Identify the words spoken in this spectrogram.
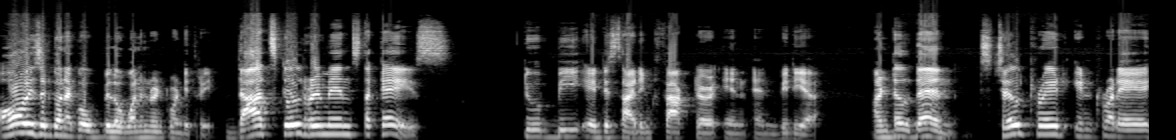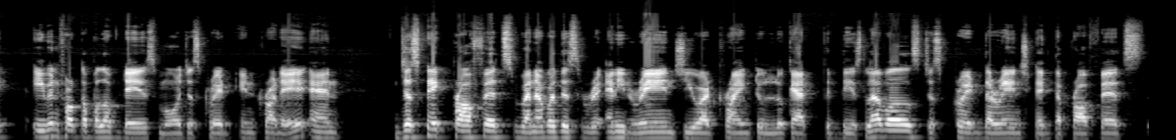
or is it going to go below 123? That still remains the case to be a deciding factor in NVIDIA. Until then, still trade intraday, even for a couple of days more, just trade intraday and just take profits whenever this any range you are trying to look at with these levels. Just trade the range, take the profits.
